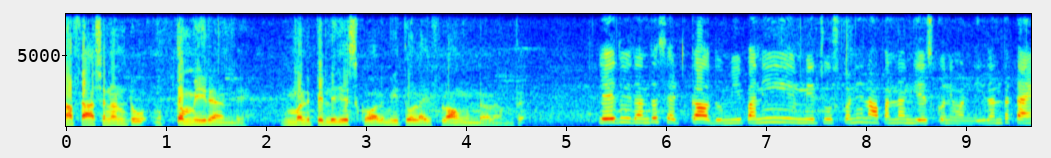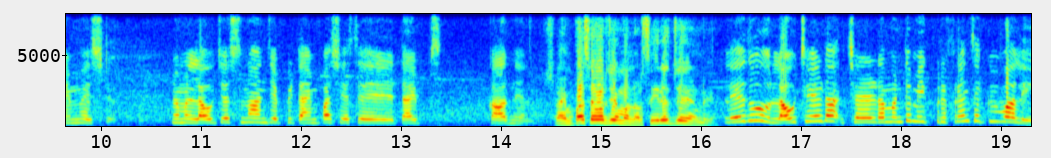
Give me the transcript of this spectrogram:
నా ఫ్యాషన్ అంటూ మొత్తం మీరే అండి. మిమ్మల్ని పెళ్ళి చేసుకోవాలి మీతో లైఫ్ లాంగ్ ఉండాలి అంతే. లేదు ఇదంతా సెట్ కాదు. మీ పని మీరు చూసుకొని నా పని నన్ను చేసుకొనివ్వండి. ఇదంతా టైం వేస్ట్. మిమ్మల్ని లవ్ చేస్తున్నా అని చెప్పి టైం పాస్ చేసే టైప్స్ కాదు నేను. టైం పాస్ ఎవరు చేయమన్నారు? సీరియస్ చేయండి. లేదు లవ్ చేయడం చేయడం అంటే మీకు ప్రిఫరెన్స్ ఎక్కువ ఇవ్వాలి.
